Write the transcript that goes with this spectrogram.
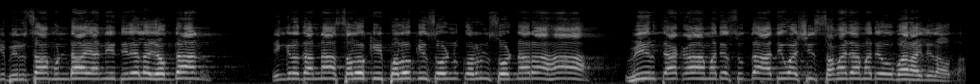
की बिरसा मुंडा यांनी दिलेलं योगदान इंग्रजांना सलोकी पलोकी सोड करून सोडणारा हा वीर त्या काळामध्ये सुद्धा आदिवासी समाजामध्ये उभा राहिलेला होता.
